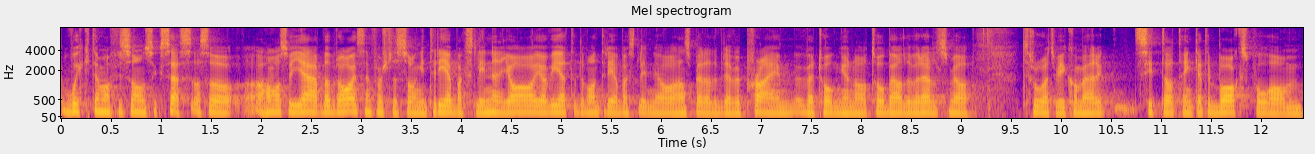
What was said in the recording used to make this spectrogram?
victim of his own success. Alltså han var så jävla bra i sin första säsong i trebackslinjen. Ja, jag vet att det var en trebackslinje och han spelade bredvid Prime, Vertongen och Tobbe Alderweireld som jag tror att vi kommer sitta och tänka tillbaks på om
